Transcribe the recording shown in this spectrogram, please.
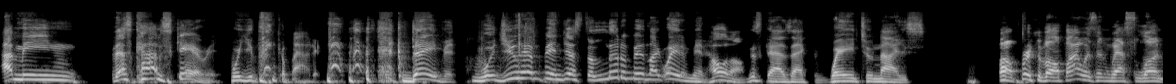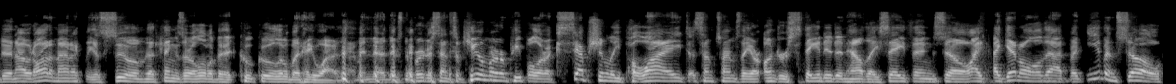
I mean, that's kind of scary when you think about it. David, would you have been just a little bit like, wait a minute, hold on, this guy's acting way too nice well, first of all, if I was in West London, I would automatically assume that things are a little bit cuckoo, a little bit haywire. There. I mean, there's the British sense of humor. People are exceptionally polite. Sometimes they are understated in how they say things. So I, I get all of that. But even so,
